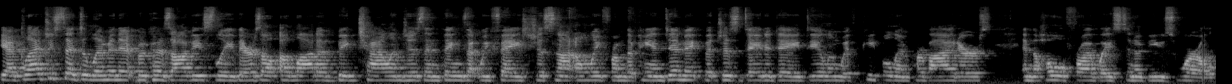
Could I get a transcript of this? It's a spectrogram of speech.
Yeah, glad you said to limit it because obviously there's a, a, lot of big challenges and things that we face, just not only from the pandemic, but just day to day dealing with people and providers and the whole fraud, waste, and abuse world.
